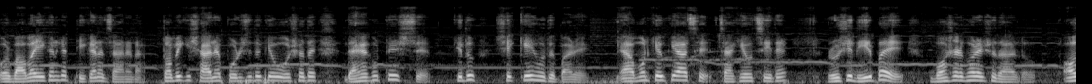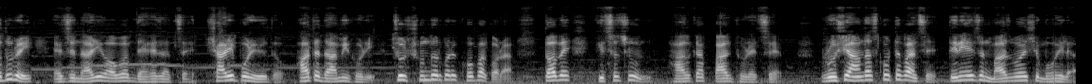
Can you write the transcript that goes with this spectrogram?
ওর বাবা এখানকার ঠিকানা জানে না। তবে কি সায়নের পরিচিত কেউ ওর সাথে দেখা করতে এসছে? কিন্তু সে কে হতে পারে? এমন কেউ কি আছে যাকে ও চিনে? রুশি ধীর পায়ে বসার ঘরে এসে দাঁড়াল। অদূরেই একজন নারী অভাব দেখা যাচ্ছে। শাড়ি পরিহিত, হাতে দামি ঘড়ি, চুল সুন্দর করে খোপা করা, তবে কিছু চুল হালকা পাক ধরেছে। রুশি আন্দাজ করতে পারছে, তিনি একজন মাঝবয়সী মহিলা।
